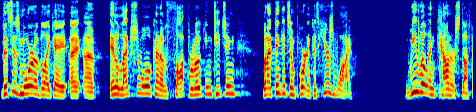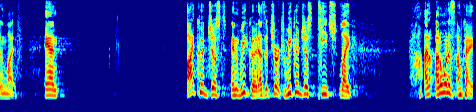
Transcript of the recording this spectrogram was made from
This is more of like a, a, a intellectual kind of thought provoking teaching, but I think it's important because here's why. We will encounter stuff in life. And I could just, and we could as a church, we could just teach like, I don't, I don't want to, okay.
